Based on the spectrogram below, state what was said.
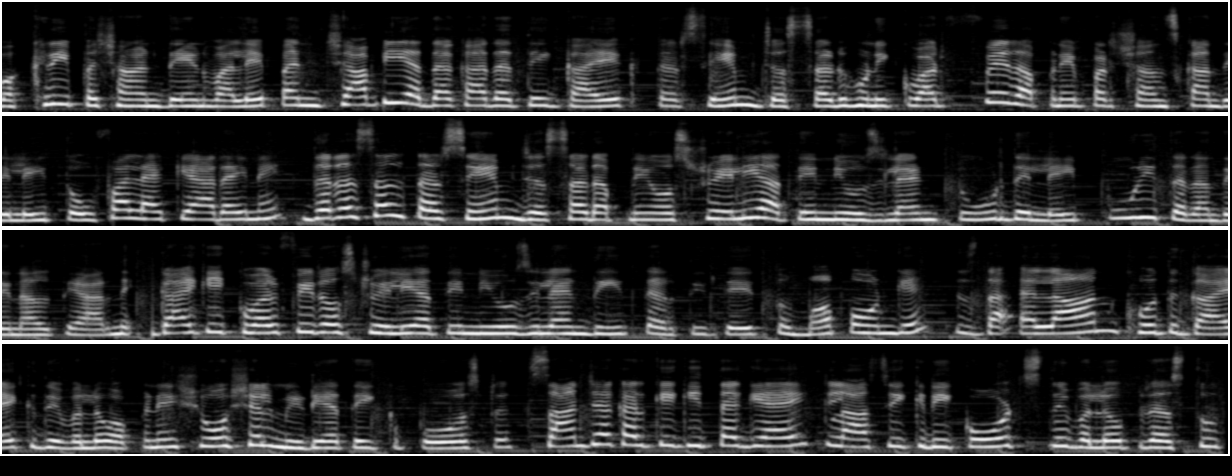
ਵੱਖਰੀ ਪਛਾਣ ਦੇਣ ਵਾਲੇ ਪੰਜਾਬੀ ਅਦਾਕਾਰ ਅਤੇ ਗਾਇਕ ਤਰਸੇਮ ਜੱਸੜ ਹੁਣ ਇੱਕ ਵਾਰ ਫਿਰ ਆਪਣੇ ਪ੍ਰਸ਼ੰਸਕਾਂ ਦੇ ਲਈ ਤੋਹਫਾ ਲੈ ਕੇ ਆ ਰਹੇ ਨੇ। ਦਰਅਸਲ ਤਰਸੇਮ ਜੱਸੜ ਆਪਣੇ ਆਸਟ੍ਰੇਲੀਆ ਅਤੇ ਨਿਊਜ਼ੀਲੈਂਡ ਟੂਰ ਦੇ ਲਈ ਪੂਰੀ ਤਰ੍ਹਾਂ ਦੇ ਨਾਲ ਤਿਆਰ ਨੇ। ਗਾਇਕ ਇੱਕ ਵਾਰ ਫਿਰ ਆਸਟ੍ਰੇਲੀਆ ਅਤੇ ਨਿਊਜ਼ੀਲੈਂਡ ਦੀ ਧਰਤੀ ਤੇ ਧੁੰਮਾ ਪਾਉਣਗੇ। ਇਸ ਦਾ ਐਲਾਨ ਖੁਦ ਗਾਇਕ ਦੇ ਵੱਲੋਂ ਆਪਣੇ ਸੋਸ਼ਲ ਮੀਡੀਆ ਤੇ ਇੱਕ ਪੋਸਟ ਸਾਂਝਾ ਕਰਕੇ ਕੀਤਾ ਗਿਆ ਹੈ। ਕਲਾਸਿਕ ਰਿਕਾਰਡਸ ਦੇ ਵੱਲੋਂ ਪ੍ਰਸਤੁਤ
